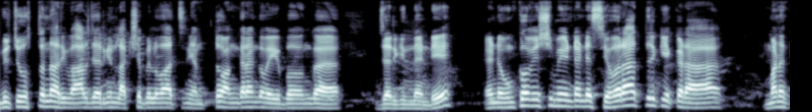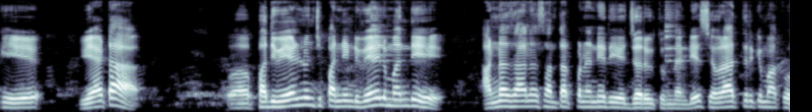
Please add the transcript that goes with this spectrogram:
మీరు చూస్తున్నారు ఇవాళ జరిగిన లక్ష బిల్వార్చన ఎంతో అంగరంగ వైభవంగా జరిగిందండి. అండ్ ఇంకో విషయం ఏంటంటే శివరాత్రికి ఇక్కడ మనకి ఏటా పదివేల నుంచి పన్నెండు వేల మంది అన్నదాన సంతర్పణ అనేది జరుగుతుందండి. శివరాత్రికి మాకు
